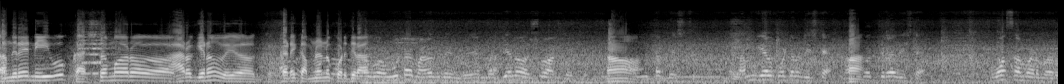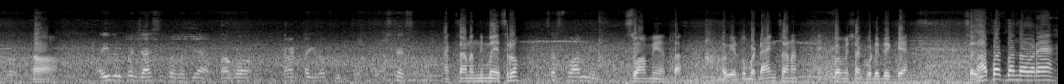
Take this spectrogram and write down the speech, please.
ಅಂದರೆ ನೀವು ಕಸ್ಟಮರ್ ಆರೋಗ್ಯನೂ ಕಡೆ ಗಮನನೂ ಕೊಡ್ತೀರಾ? ಊಟ ಮಾಡೋದ್ರಿಂದ ಮಧ್ಯಾಹ್ನ ಹಸು ಆಗ್ಬೇಕು. ಹಾಂ. ಊಟ ಬೆಸ್ಟ್ ನಮ್ಗೆ ಹೇಳ್ಕೊಟ್ಟಿರೋದು ಇಷ್ಟೇ. ಗೊತ್ತಿರೋದು ಇಷ್ಟೇ. ಮೋಸ ಮಾಡಬಾರ್ದು. ಹಾಂ. ಐದು ರೂಪಾಯಿ ಜಾಸ್ತಿ ತಗೋತೀಯ? ತಗೋ. ಕರೆಕ್ಟಾಗಿರೋ ಫುಡ್ ಅಷ್ಟೇ ಸರ್. ಥ್ಯಾಂಕ್ಸ್ ಅಣ್ಣ. ನಿಮ್ಮ ಹೆಸರು? ಸರ್ ಸ್ವಾಮಿ ಸ್ವಾಮಿ ಅಂತ. ಓಕೆ ತುಂಬ ಥ್ಯಾಂಕ್ಸ್ ಅಣ್ಣ. ಇನ್ಫಾರ್ಮೇಷನ್ ಕೊಟ್ಟಿದ್ದಕ್ಕೆ. ಸರಿ. ಆಪತ್ ಬಂದವರೇ.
